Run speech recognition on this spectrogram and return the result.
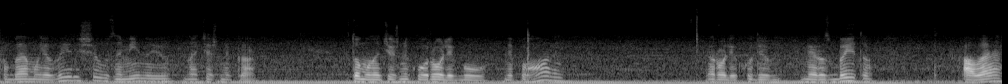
проблему я вирішив заміною натяжника. В тому натяжнику ролик був непоганий, ролик ходив не розбито, але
